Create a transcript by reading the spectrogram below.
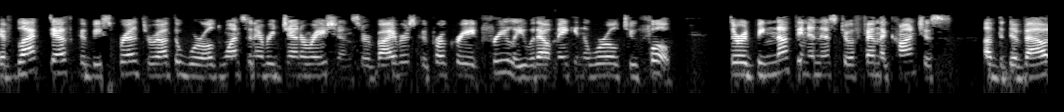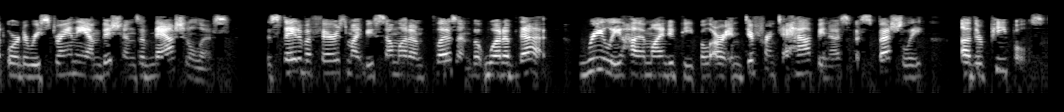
If Black Death could be spread throughout the world once in every generation, survivors could procreate freely without making the world too full. There would be nothing in this to offend the conscience of the devout or to restrain the ambitions of nationalists. The state of affairs might be somewhat unpleasant, but what of that? Really high minded people are indifferent to happiness, especially other people's.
